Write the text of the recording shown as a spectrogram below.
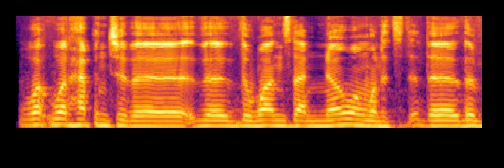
what what happened to the the the ones that no one wanted to the the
